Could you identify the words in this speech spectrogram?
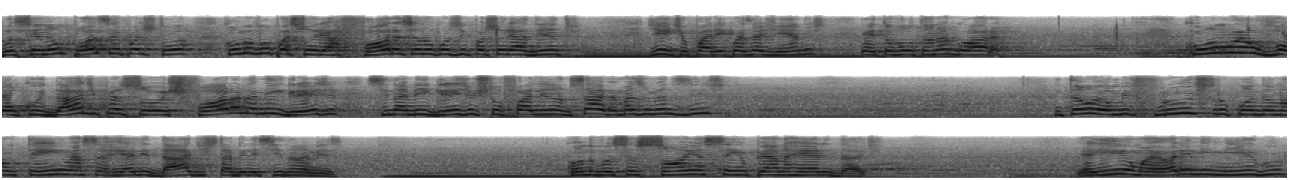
você não pode ser pastor. Como eu vou pastorear fora se eu não consigo pastorear dentro? Gente, eu parei com as agendas e aí estou voltando agora. Como eu vou cuidar de pessoas fora da minha igreja se na minha igreja eu estou falhando? Sabe? É mais ou menos isso. Então eu me frustro quando eu não tenho essa realidade estabelecida na mesa. Quando você sonha sem o pé na realidade. E aí o maior inimigo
